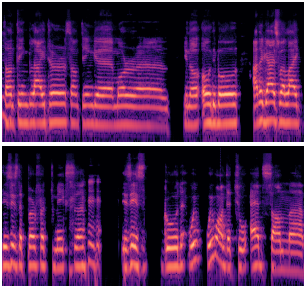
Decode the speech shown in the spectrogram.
Mm-hmm. something lighter, something uh, more, uh, you know, audible. Other guys were like, "This is the perfect mix. This is good." We we wanted to add some, uh,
